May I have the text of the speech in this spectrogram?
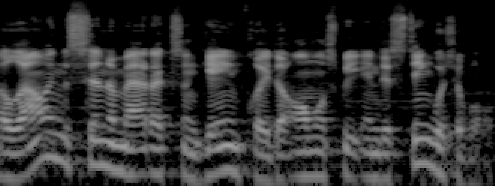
allowing the cinematics and gameplay to almost be indistinguishable.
